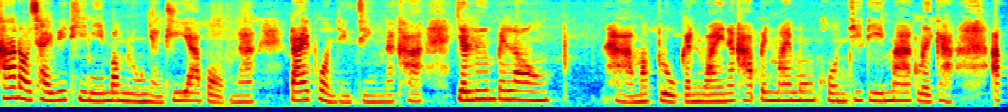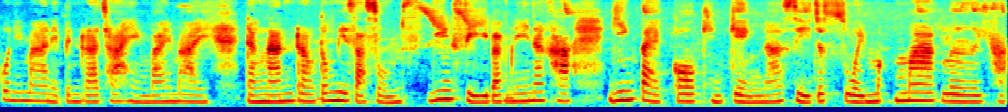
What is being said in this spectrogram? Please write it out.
ถ้าเราใช้วิธีนี้บำรุงอย่างที่ยาบอกนะ ได้ผลจริง ๆนะคะ อย่าลืมไปลอง หามาปลูกกันไว้นะคะ เป็นไม้มงคลที่ดีมากเลยค่ะอากนิมาเนี่ยเป็นราชาแห่งใบไม้ดังนั้นเราต้องมีสะสมยิ่งสีแบบนี้นะคะ ยิ่งแตกกอเก่งๆนะ สีจะสวยมากๆเลยค่ะ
